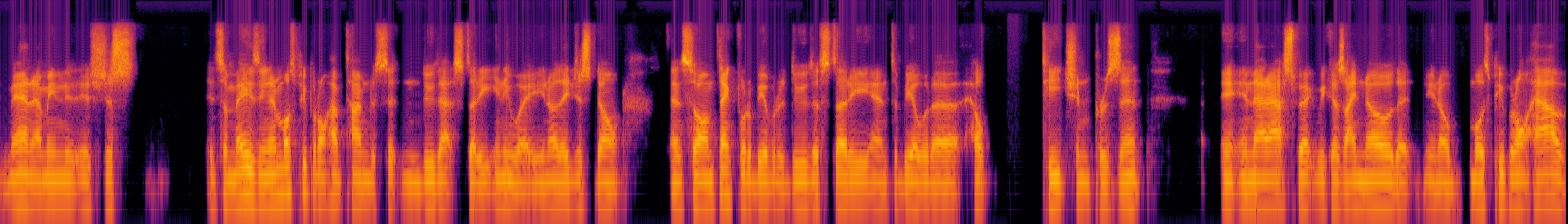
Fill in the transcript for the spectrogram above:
man i mean it's just it's amazing. And most people don't have time to sit and do that study anyway you know they just don't. And so i'm thankful to be able to do the study and to be able to help teach and present in, in that aspect because i know that you know most people don't have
